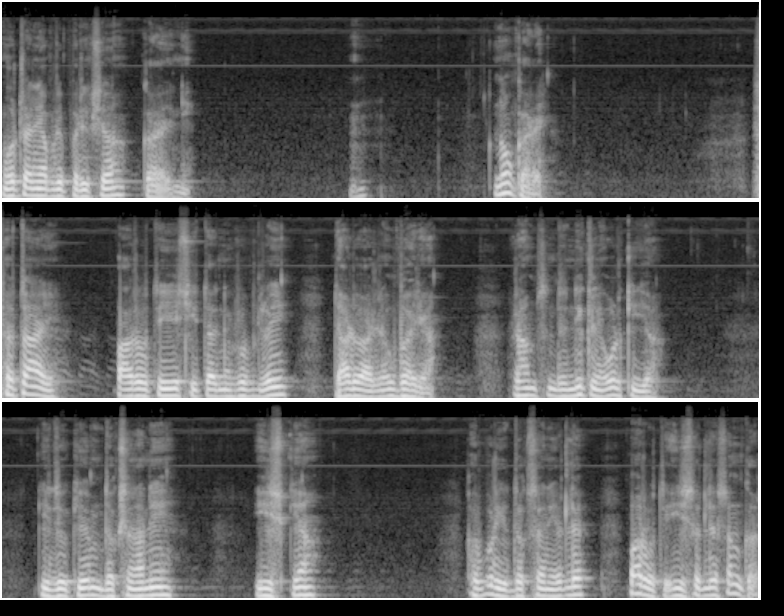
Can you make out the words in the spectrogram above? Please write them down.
મોટાની આપણે પરીક્ષા કરાય નહીં. ન કરાય. છતાંય પાર્વતી, સીતાનું રૂપ લઈ ઝાડવા ઊભા રહ્યા. રામચંદ્ર નીકળે ઓળખી ગયા. કીધું, કેમ દક્ષિણાની? ઈશ ક્યાં? ખબર પડી, દક્ષિણાની એટલે પાર્વતી, ઈશ એટલે શંકર.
